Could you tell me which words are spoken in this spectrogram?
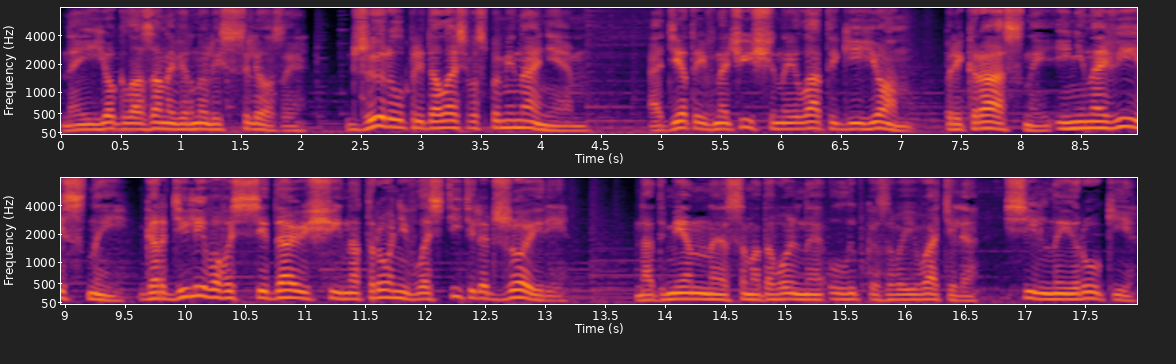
На ее глаза навернулись слезы. Джирл предалась воспоминаниям. Одетый в начищенные латы Гийом — прекрасный и ненавистный, горделиво восседающий на троне властителя Джойри. Надменная самодовольная улыбка завоевателя, сильные руки,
